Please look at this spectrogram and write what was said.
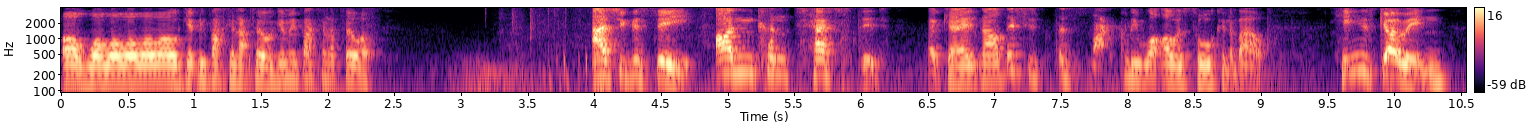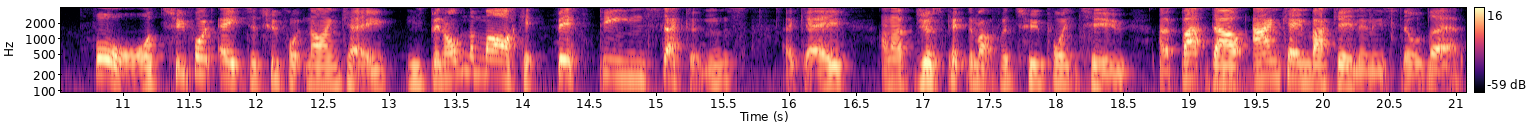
Oh, whoa, whoa, whoa, whoa, whoa, get me back in that filter, get me back in that filter. As you can see, uncontested, okay? Now, this is exactly what I was talking about. He's going for 2.8 to 2.9k. He's been on the market 15 seconds, okay? and I've just picked him up for 2.2. I backed out and came back in, and he's still there.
